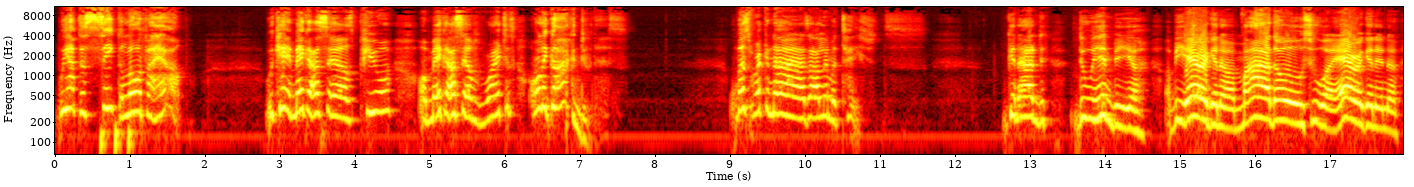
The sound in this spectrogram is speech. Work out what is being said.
We have to seek the Lord for help. We can't make ourselves pure or make ourselves righteous. Only God can do this. We must recognize our limitations. We cannot do envy or be arrogant or admire those who are arrogant in the, uh,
